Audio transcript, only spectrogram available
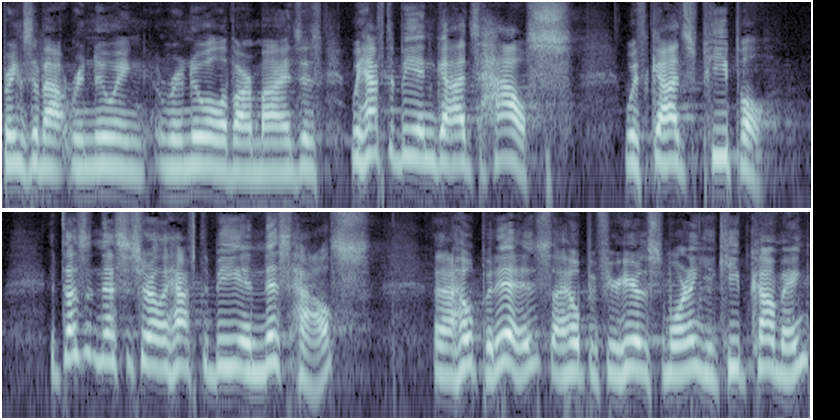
brings about renewing renewal of our minds is we have to be in God's house with God's people. It doesn't necessarily have to be in this house, and I hope it is. I hope if you're here this morning, you keep coming.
